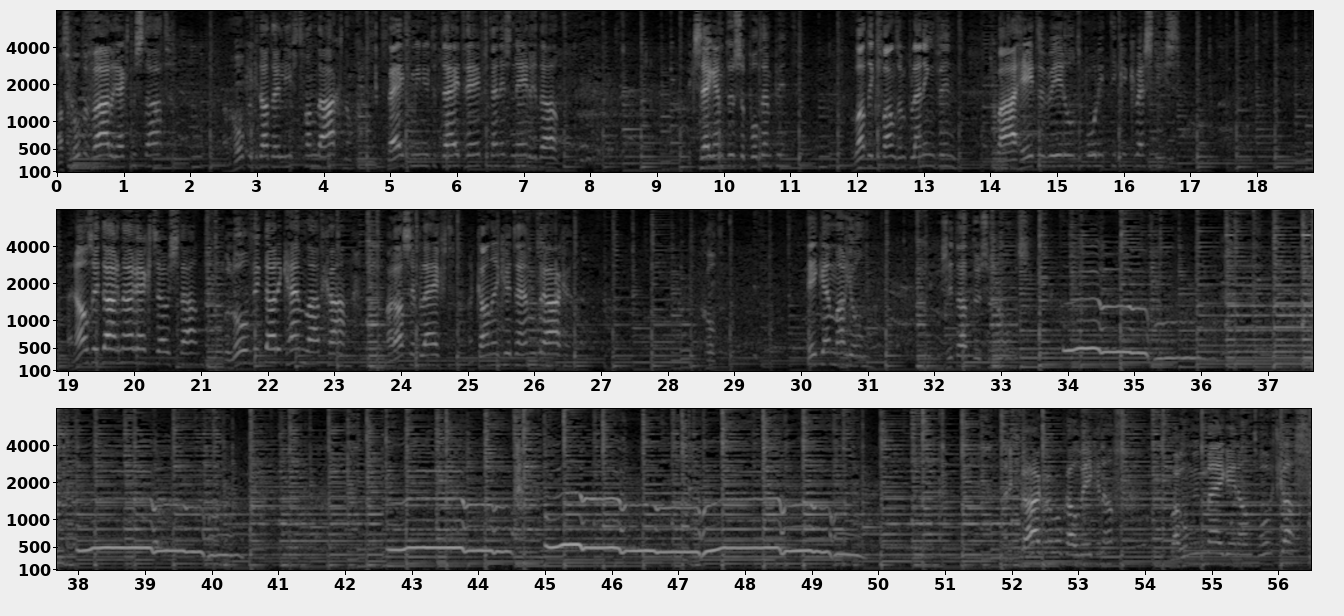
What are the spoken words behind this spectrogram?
Als God de Vader echt bestaat, dan hoop ik dat hij liefst vandaag nog vijf minuten tijd heeft en is nederdaald. Ik zeg hem tussen pot en pint wat ik van zijn planning vind qua hete wereldpolitieke kwesties. En als hij daar naar recht zou staan, beloof ik dat ik hem laat gaan. Maar als hij blijft, dan kan ik het hem vragen. God, ik en Marion, zit dat tussen ons? En ik vraag me ook al weken af waarom u mij geen antwoord gaf.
